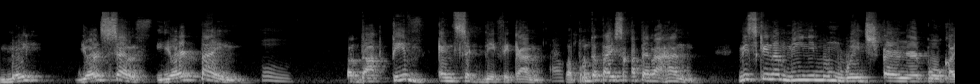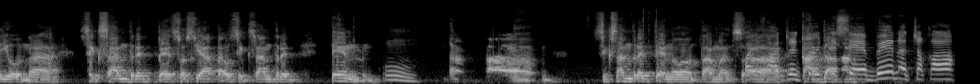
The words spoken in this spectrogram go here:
Make yourself, your time, productive and significant. Mapunta tayo sa kaperahan. Miski na minimum wage earner po kayo na 600 pesos yata o 610. Ah, ah, 610, oh, tama. Sa, kada- 537 at saka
